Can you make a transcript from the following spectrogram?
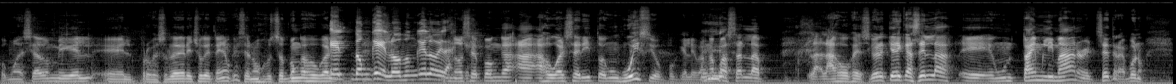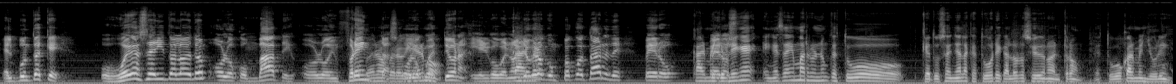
como decía don Miguel, el profesor de Derecho que tenemos, que se no se ponga a jugar. El Don Guelo, Don Guelo No se ponga a, jugar cerito en un juicio, porque le van a pasar las objeciones, tiene que hacerlas eh, en un timely manner, etcétera Bueno, el punto es que o juega cerito al lado de Trump o lo combates o lo enfrentas o lo cuestionas. Y el gobernador yo creo que un poco tarde, pero... Carmen Yulín, en esa misma reunión que estuvo, que tú señalas que estuvo Ricardo Rocío y Donald Trump, estuvo Carmen Yulín,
